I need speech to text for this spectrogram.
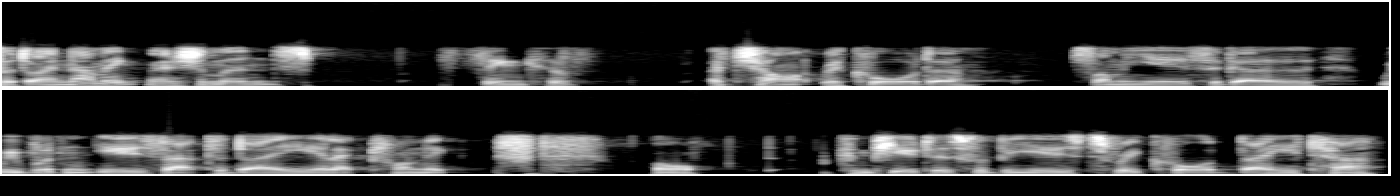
for dynamic measurements. Think of a chart recorder some years ago. We wouldn't use that today. Electronics or computers would be used to record data.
